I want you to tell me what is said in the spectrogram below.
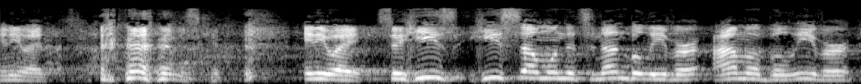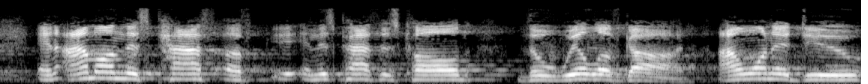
Anyway, anyway, so he's he's someone that's an unbeliever. I'm a believer, and I'm on this path of, and this path is called the will of God. I want to do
